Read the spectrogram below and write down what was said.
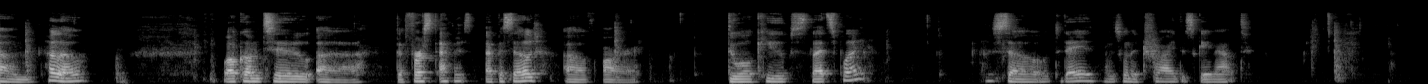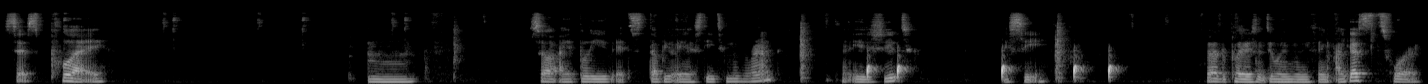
Um, hello. Welcome to uh, the first epi episode of our Dual Cubes Let's Play. So today I'm just going to try this game out. It says play. Mm. So I believe it's WASD to move around and E to shoot. I see. The other player isn't doing anything. I guess it's for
